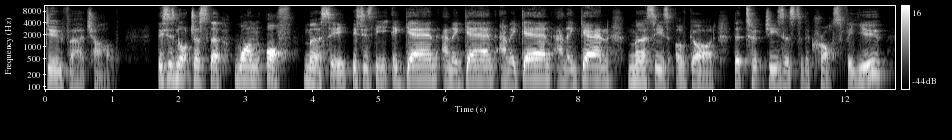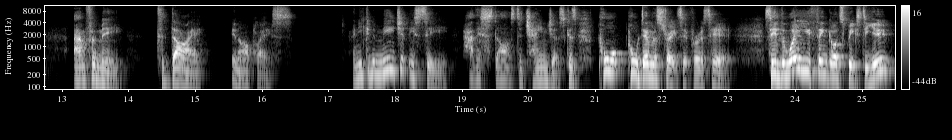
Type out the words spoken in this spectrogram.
do for her child? This is not just the one off mercy, this is the again and again and again and again mercies of God that took Jesus to the cross for you and for me to die in our place. And you can immediately see how this starts to change us because Paul, Paul demonstrates it for us here. See, the way you think God speaks to you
